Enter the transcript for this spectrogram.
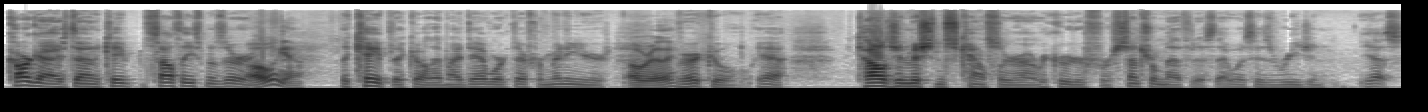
car guys down in Cape Southeast Missouri. Oh yeah. The Cape they call it. My dad worked there for many years. Oh really? Very cool. Yeah. College admissions counselor, uh, recruiter for Central Methodist. That was his region. Yes.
